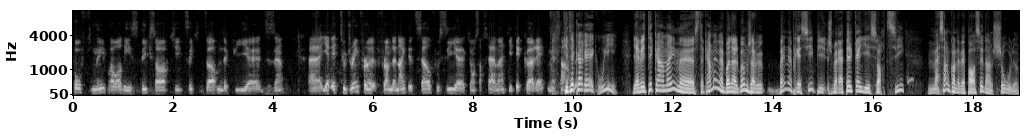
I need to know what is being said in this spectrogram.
peaufiner, pour avoir des idées qui sortent, qui, tu sais, qui dorment depuis euh, 10 ans, euh, il y avait To Drink from, from the Night Itself aussi, euh, qui ont sorti avant, qui était correct, mais sans Qui était plus. correct, oui. Il avait été quand même. euh, C'était quand même un bon album. J'avais bien apprécié. Puis je me rappelle quand il est sorti, il me semble qu'on avait passé dans le show, là.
